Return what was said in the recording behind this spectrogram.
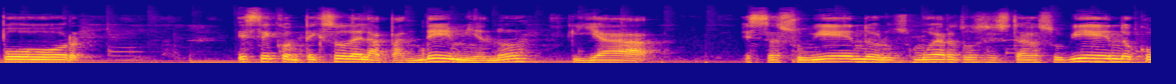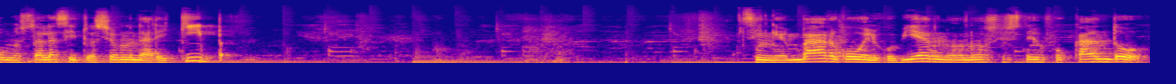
por este contexto de la pandemia, ¿no? Ya está subiendo, los muertos están subiendo, como está la situación en Arequipa. Sin embargo, el gobierno no se está enfocando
